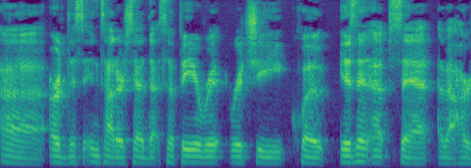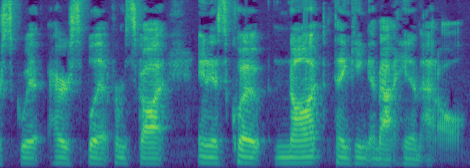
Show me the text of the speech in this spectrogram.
uh, or this insider said that Sofia Ri- Richie quote isn't upset about her squit her split from Scott and is quote not thinking about him at all.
